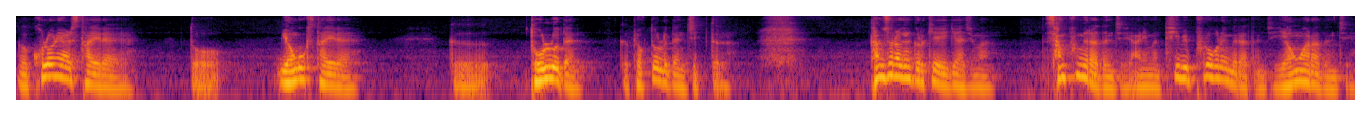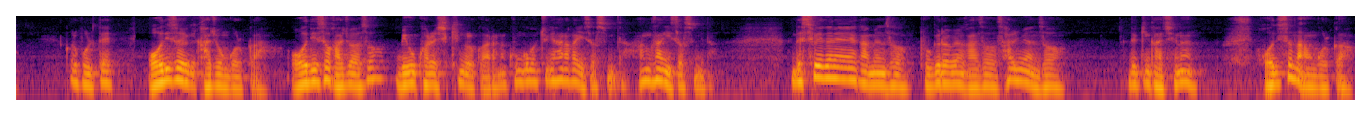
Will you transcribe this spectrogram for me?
그 콜로니얼 스타일의 또 영국 스타일의 그 돌로 된, 그 벽돌로 된 집들. 단순하게 그렇게 얘기하지만 상품이라든지 아니면 TV 프로그램이라든지 영화라든지 그걸 볼 때 어디서 여기 가져온 걸까? 어디서 가져와서 미국화를 시킨 걸까라는 궁금증이 하나가 있었습니다. 항상 있었습니다. 근데 스웨덴에 가면서 북유럽에 가서 살면서 느낀 가치는 어디서 나온 걸까?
